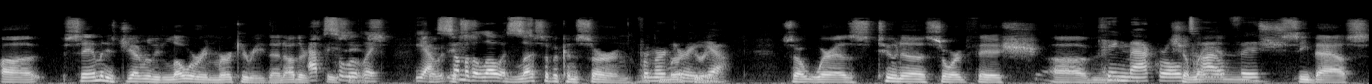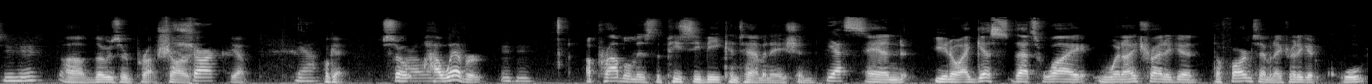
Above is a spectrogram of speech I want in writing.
uh, salmon is generally lower in mercury than other Absolutely. species. Yeah, So some of the lowest. Less of a concern for with mercury, yeah. So whereas tuna, swordfish, um, King mackerel, Chilean tilefish, sea bass, uh, those are pro- shark. Mm-hmm. Shark. Yeah. yeah. Okay. So, Marlin. however, Mm-hmm. a problem is the PCB contamination. Yes. And, you know, I guess that's why when I try to get the farm salmon, I try to get, quote,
